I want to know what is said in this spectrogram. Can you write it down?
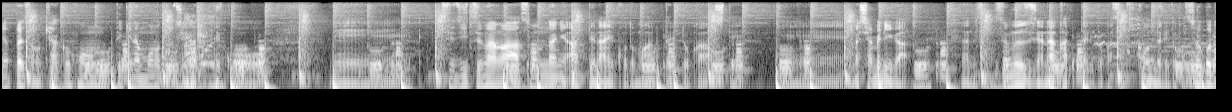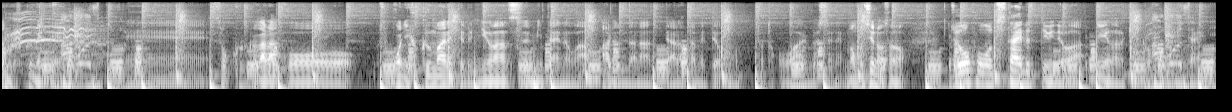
やっぱりその脚本的なものと違ってこう、えー、辻褄がそんなに合ってないこともあったりとかして、えーまあ、喋りがなんですかスムーズじゃなかったりとか咳き込んだりとかそういうことも含めて、えー、そこからこうそこに含まれてるニュアンスみたいのがあるんだなって改めて思ったとこ終わりましたね。まあ、もちろんその情報を伝えるっていう意味では映画の結果みたいに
